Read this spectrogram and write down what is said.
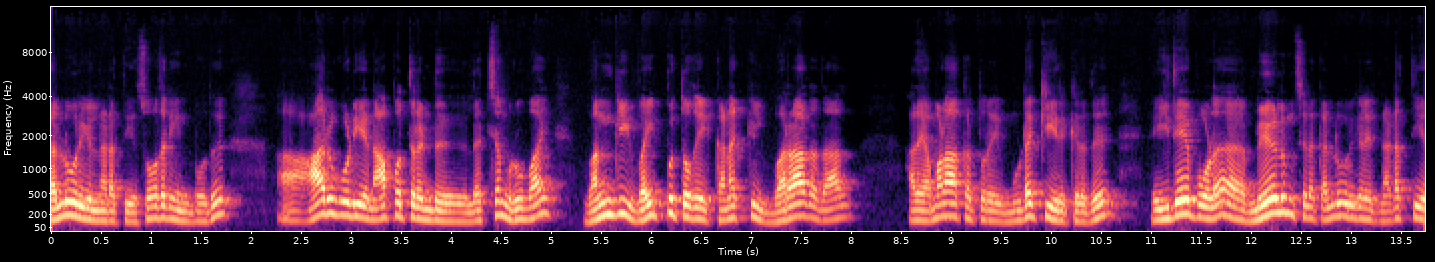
கல்லூரியில் நடத்திய சோதனையின் போது ஆறு கோடியே நாற்பத்தி ரெண்டு லட்சம் ரூபாய் வங்கி வைப்பு தொகை கணக்கில் வராததால் அதை அமலாக்கத்துறை முடக்கி இருக்கிறது. இதே போல் மேலும் சில கல்லூரிகளில் நடத்திய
